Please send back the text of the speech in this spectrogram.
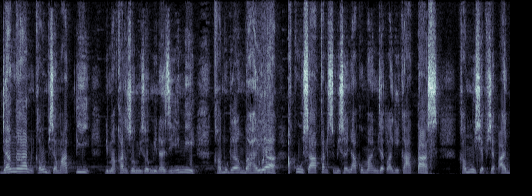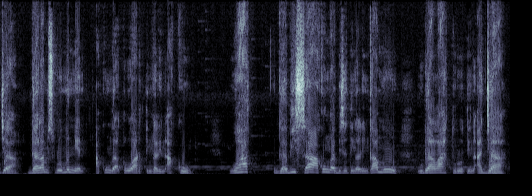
Jangan, kamu bisa mati dimakan zombie-zombie Nazi ini. Kamu dalam bahaya. Aku usahakan sebisanya aku manjat lagi ke atas. Kamu siap-siap aja. Dalam 10 menit aku nggak keluar, tinggalin aku. What? Gak bisa, aku nggak bisa tinggalin kamu. Udahlah, turutin aja.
